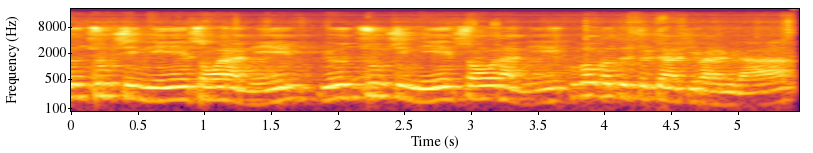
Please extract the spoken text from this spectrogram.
윤충식님, 송원아님, 윤충식님, 송원아님, 9번 코트 출전하시기 바랍니다.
